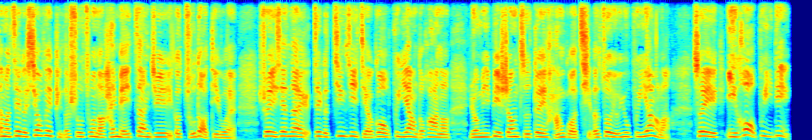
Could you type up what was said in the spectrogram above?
那么这个消费品的输出呢还没占据一个主导地位，所以现在这个经济结构不一样的话呢，人民币升值对韩国起的作用又不一样了，所以以后不一定，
